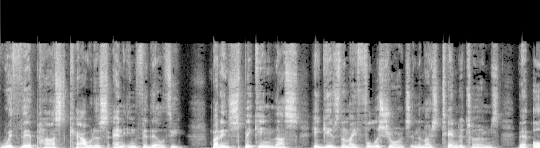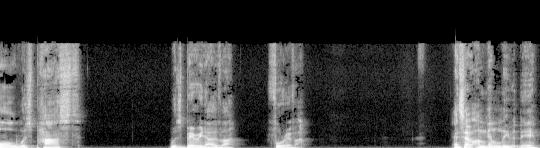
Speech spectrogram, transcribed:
with their past cowardice and infidelity. But in speaking thus, he gives them a full assurance in the most tender terms that all was past, was buried over forever. And so I'm going to leave it there.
